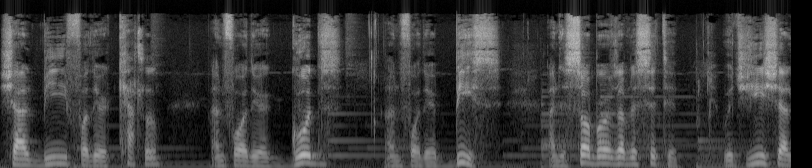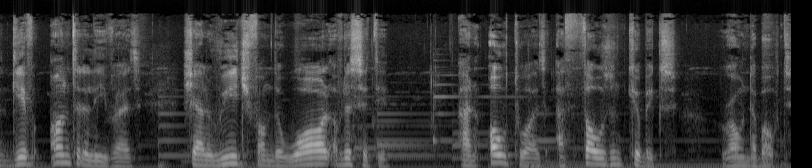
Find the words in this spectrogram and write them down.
shall be for their cattle, and for their goods, and for their beasts. And the suburbs of the city, which ye shall give unto the Levites, shall reach from the wall of the city and outwards a thousand cubits round about.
